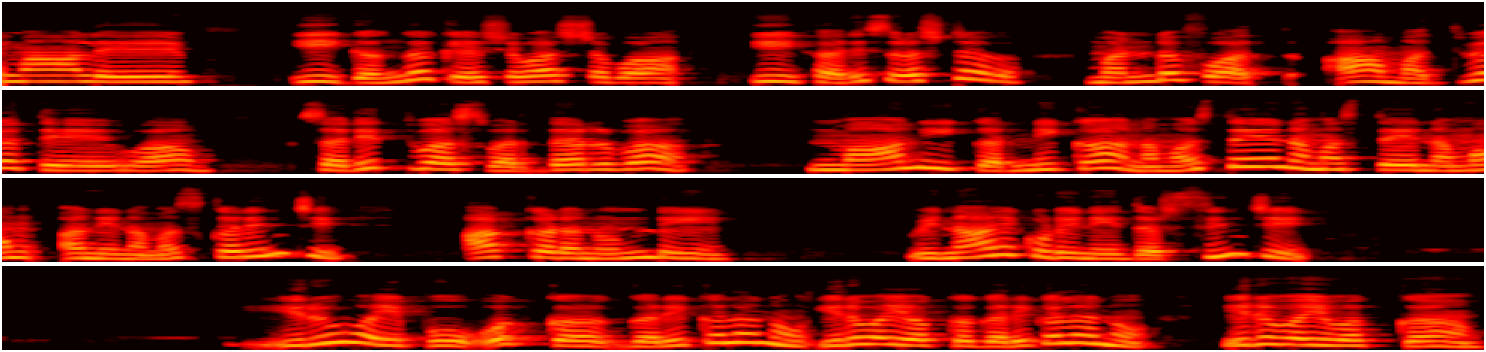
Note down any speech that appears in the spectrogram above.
మాలే ఈ గంగ కేశవాశవ ఈ హరిసృష్ట మండపాత్ ఆ మధ్వతేవ సరిత్వ స్వర్ధర్వ మాని కర్ణిక నమస్తే నమస్తే నమం అని నమస్కరించి అక్కడ నుండి వినాయకుడిని దర్శించి ఇరువైపు ఒక్క గరికలను ఇరవై ఒక్క గరికలను ఇరవై ఒక్క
